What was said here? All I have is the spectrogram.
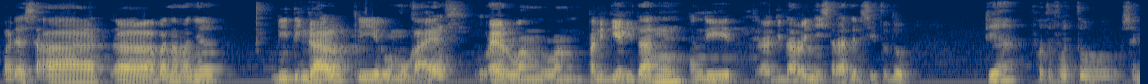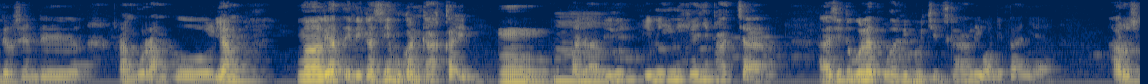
pada saat eh, apa namanya ditinggal di ruang UKS, eh ruang-ruang panitia kita Hmm. kan di eh, ditaruhnya istirahatnya di situ tuh dia foto-foto sender-sender rangkul-rangkul yang melihat indikasinya bukan kakak ini Hmm. pada ini ini ini kayaknya pacar nah situ gue lihat wah ini bucin sekali wanitanya harus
